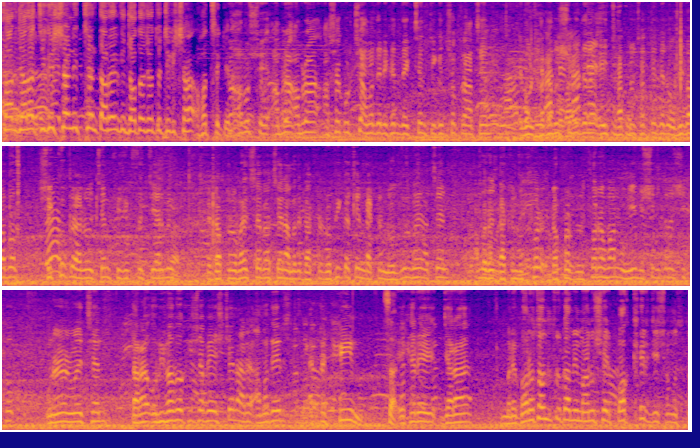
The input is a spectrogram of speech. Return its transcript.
স্যার যারা চিকিৎসা নিচ্ছেন তাদের কি যথাযথ চিকিৎসা হচ্ছে কি অবশ্যই। আমরা আমরা আশা করছি আমাদের এখানে দেখছেন চিকিৎসকরা আছেন এবং ঢাকা বিশ্ববিদ্যালয়ের এই ছাত্রছাত্রীদের অভিভাবক শিক্ষকরা রয়েছেন ফিজিক্সের চেয়ারম্যান ডক্টর ওবায়দ সাহেব আছেন আমাদের ডক্টর রফিক আছেন ডক্টর নজরুল ভাই আছেন আমাদের ডক্টর লুৎফর ডক্টর লুৎফর রহমান উনি বিশ্ববিদ্যালয়ের শিক্ষক ওনারা রয়েছেন। তারা অভিভাবক হিসাবে এসছেন আর আমাদের একটা টিম। এখানে যারা মানে গণতন্ত্রকামী মানুষের পক্ষের যে সমস্ত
